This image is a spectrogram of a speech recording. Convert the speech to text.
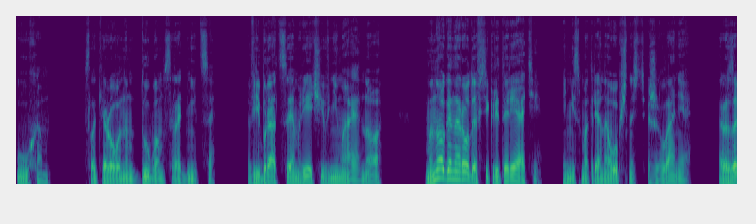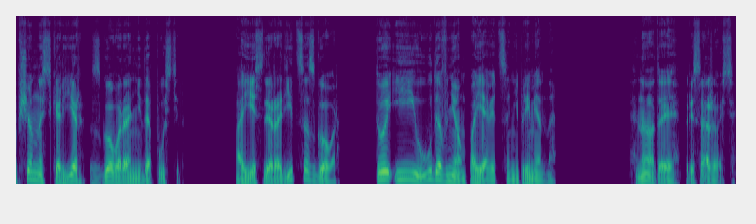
ухом, с лакированным дубом сродниться, вибрациям речи внимая, но много народа в секретариате, и, несмотря на общность желания, разобщенность карьер сговора не допустит. А если родится сговор, то и Иуда в нем появится непременно. «Ну, ты присаживайся»,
